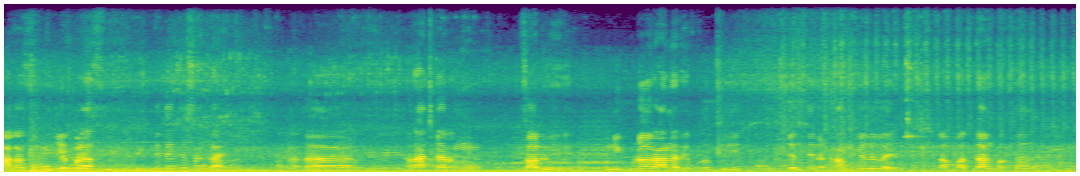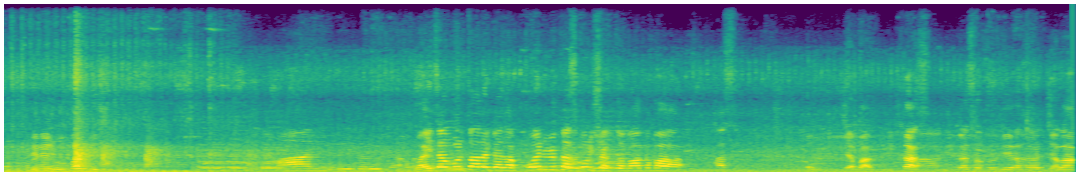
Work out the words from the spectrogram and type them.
मागासवर्गीय जे पण असतील ते त्यांचे संघ आहे. आता राजकारण चालू आहे. कुणी कुठं राहणार आहे? परंतु हे जनतेनं ठाम केलेलं आहे. का मतदान फक्त दिनेश उपाधी वैजापूर तालुक्याचा कोण विकास करू शकतो? बा का बा असं बा विकास विकासाचं जे असं ज्याला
